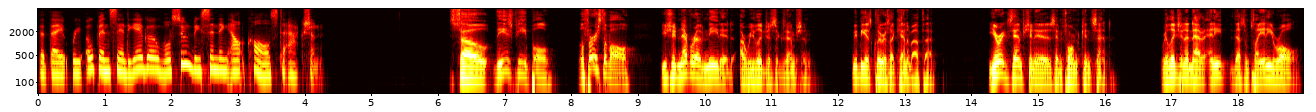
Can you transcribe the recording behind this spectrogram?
that they reopen San Diego will soon be sending out calls to action. So these people, well, first of all, you should never have needed a religious exemption. Let me be as clear as I can about that. Your exemption is informed consent. Religion doesn't have any doesn't play any role.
